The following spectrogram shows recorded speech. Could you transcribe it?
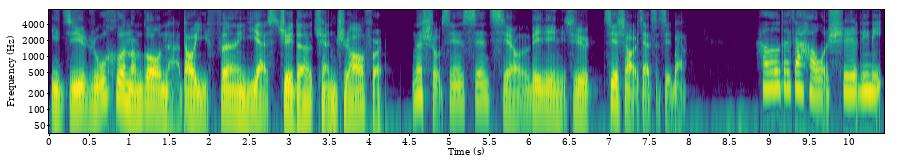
以及如何能够拿到一份 ESG 的全职 offer？那首先先请丽丽你去介绍一下自己吧。Hello，大家好，我是丽丽。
